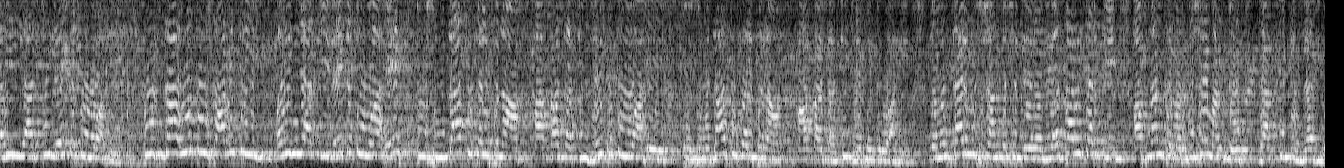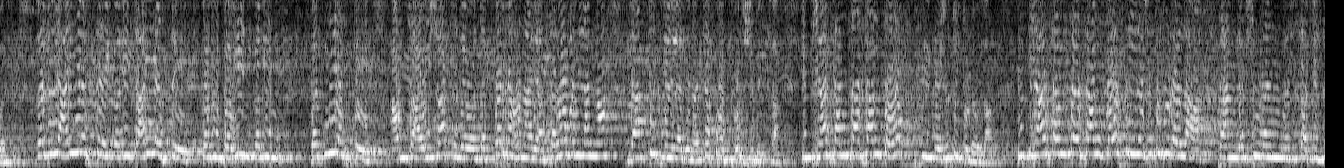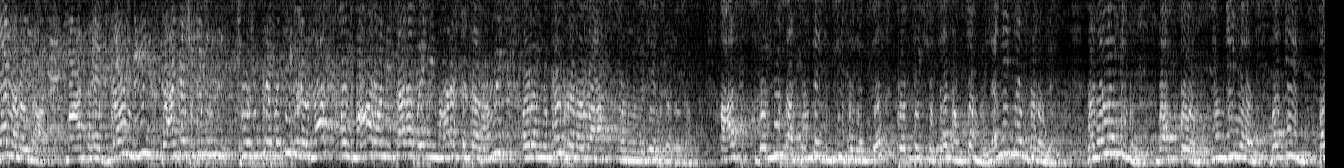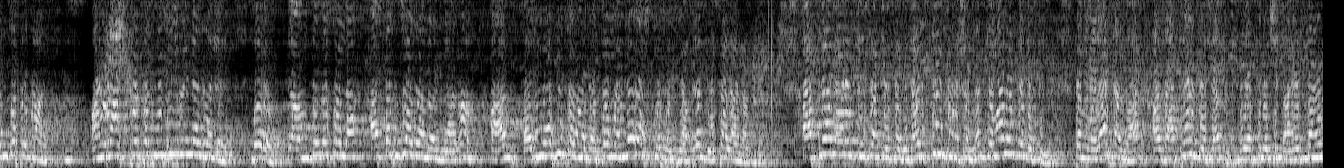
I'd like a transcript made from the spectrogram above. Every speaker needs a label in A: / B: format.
A: अहिल्याची लेख तू आहे. तू साऊ तू सावित्री अहिल्याची लेख तू आहे. तू स्मिता तू कल्पना आकाशाची झेप तू आहे. तू स्मिता तू कल्पना आकाशाची झेप तू आहे. नमस्कार मी सुशांत शिंदे नवव्याचा विद्यार्थी. आपणांसमोर विषय मांडतो जागतिक महिला दिवस. कधी आई असते कधी ताई असते कधी बहीण कधी पत्नी असते. आमच्या आयुष्यात सदैव तत्पर राहणाऱ्या सर्व जागतिक महिला दिनाच्या खूप खूप शुभेच्छा इतिहास आमचा सांगतो स्त्रीने शतू तुडवला. इतिहास आमचा सांगतो स्त्रीने शतू तुडवला. राणी लक्ष्मीबाईंनी किल्ला लढवला. बाळासाहेब जाऊंनी राजा शिवछत्रपती घडवला आणि महाराणी ताराबाईंनी महाराष्ट्राच्या भूमीत औरंगजेब घडवला औरंगजेब घडवला आज दिल्लीपासून ते दिल्लीपर्यंत प्रत्येक क्षेत्रात आमच्या महिलांनी इतिहास घडवले. घडवलं की नाही? डॉक्टर इंजिनियर वकील पंतप्रधान आणि राष्ट्रपती हे तीन महिने झाले. बरं लांबचं कशाला? आत्ताच उदाहरण घ्या ना? आज आदिवासी समाजाच्या महिला राष्ट्रपती आपल्या देशाला लागल्या. आपल्या भारत देशाचे संविधान स्त्री पुरुषांना समान होते देते पण मला सांगा आज आपल्याच देशात स्त्रिया सुरक्षित आहेत का हो?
